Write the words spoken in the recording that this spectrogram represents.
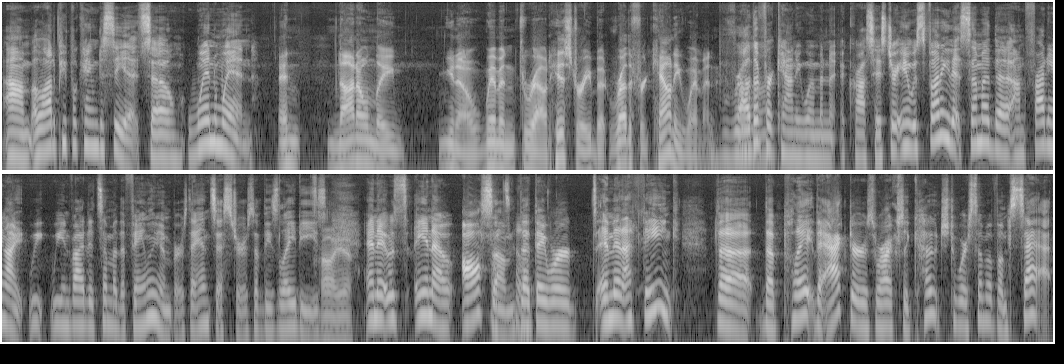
um, a lot of people came to see it. So, win win. And not only you know women throughout history, but Rutherford County women. Rutherford uh-huh. County women across history. And it was funny that some of the on Friday night we, we invited some of the family members, the ancestors of these ladies. Oh yeah. And it was you know awesome that they were. And then I think the the play the actors were actually coached to where some of them sat,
